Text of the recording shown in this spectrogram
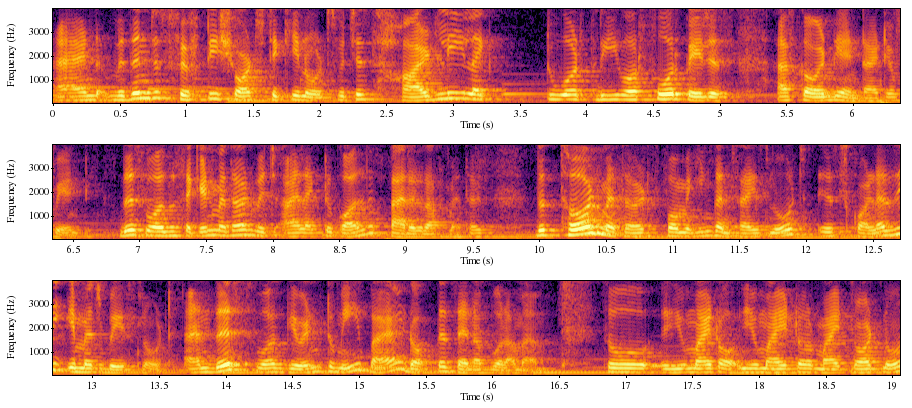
and within just 50 short sticky notes which is hardly like two or three or four pages, I've covered the entirety of ENT. This was the second method, which I like to call the paragraph method. The third method for making concise notes is called as the image-based note, and this was given to me by Dr. Zainab Vohra ma'am. So you might or you might or might not know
